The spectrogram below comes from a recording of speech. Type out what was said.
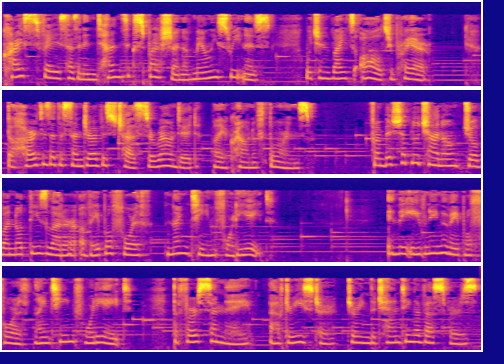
Christ's face has an intense expression of manly sweetness, which invites all to prayer. The heart is at the center of his chest, surrounded by a crown of thorns. From Bishop Luciano Giovannetti's letter of April 4, 1948. In the evening of April 4, 1948, the first Sunday after Easter, during the chanting of Vespers,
